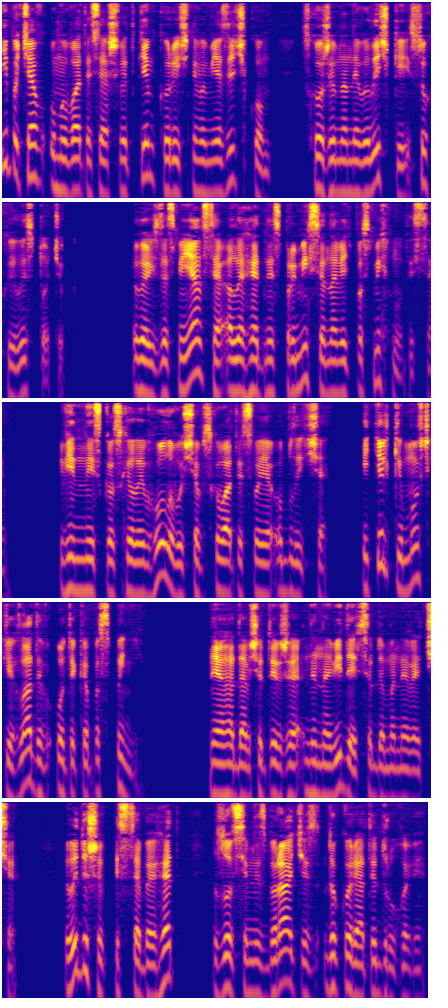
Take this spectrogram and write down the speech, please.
і почав умиватися швидким коричневим язичком, схожим на невеличкий сухий листочок. Веч засміявся, але гед не спромігся навіть посміхнутися. Він низько схилив голову, щоб сховати своє обличчя, і тільки мовчки гладив отика по спині. Я гадав, що ти вже не навідаєшся до мене вече. Видушив із себе гет, зовсім не збираючись докоряти другові.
